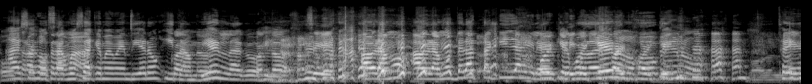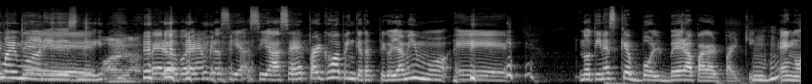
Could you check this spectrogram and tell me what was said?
es ah, esa es otra cosa que me vendieron y Cuando- también la cogí. cuando- sí, hablamos, hablamos de las taquillas y le Porque, ¿por qué park no? ¿Por qué hopping. no? Take my Este, money, Disney. Hola. Pero, por ejemplo, si, si haces park hopping, que te explico ya mismo, eh, no tienes que volver a pagar parking en-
